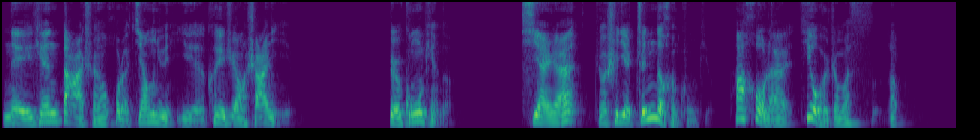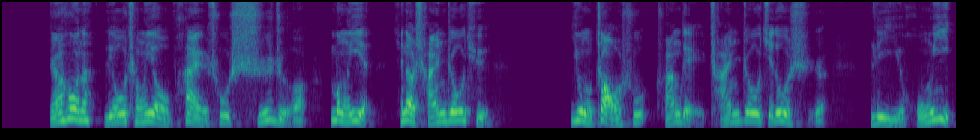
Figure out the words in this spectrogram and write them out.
哪天大臣或者将军也可以这样杀你，这是公平的。显然，这世界真的很公平。他后来就是这么死的。然后呢，刘承佑派出使者孟烨前到澶州去，用诏书传给澶州节度使李弘毅，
